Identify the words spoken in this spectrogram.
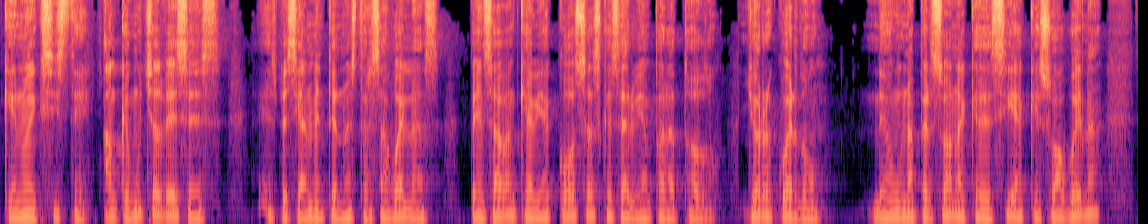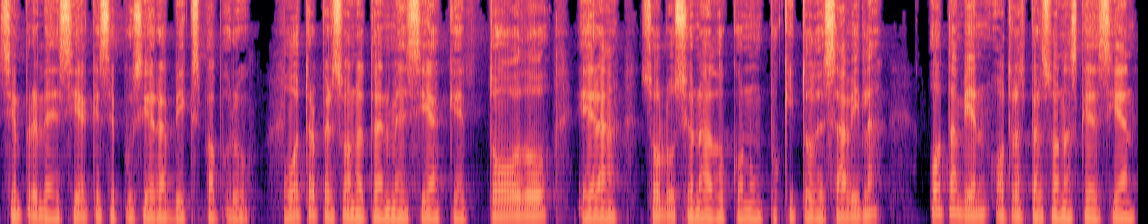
que no existe, aunque muchas veces especialmente nuestras abuelas, pensaban que había cosas que servían para todo. Yo recuerdo de una persona que decía que su abuela siempre le decía que se pusiera Vicks Vaporú. Otra persona también me decía que todo era solucionado con un poquito de sábila o también otras personas que decían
